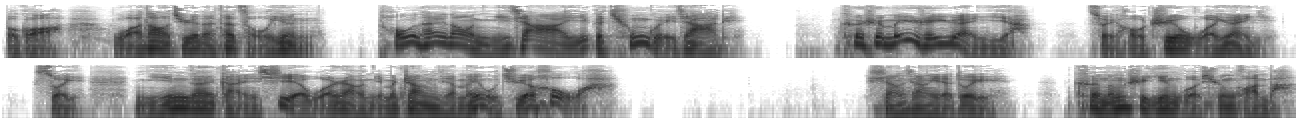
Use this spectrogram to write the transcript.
不过我倒觉得他走运，投胎到你家一个穷鬼家里。可是没谁愿意啊，最后只有我愿意，所以你应该感谢我，让你们张家没有绝后啊。想想也对，可能是因果循环吧。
